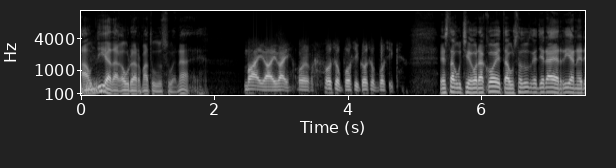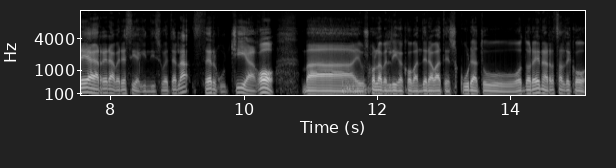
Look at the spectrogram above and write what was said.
Haundia da gaur armatu duzuena. Eh? Bai, bai, bai, oso posik, oso posik. Ez da gutxiagorako eta uste dut gainera herrian ere harrera berezi egin dizuetela, zer gutxiago ba, Euskola Beligako bandera bat eskuratu ondoren, arratzaldeko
